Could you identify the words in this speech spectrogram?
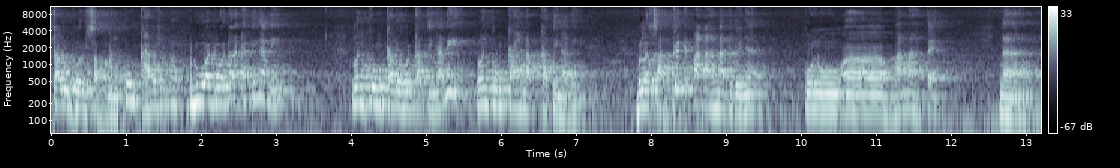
Kaluhur sapenengkung karena dua-duana katingali. Lengkung kaluhur katingali lengkung kahanap katingali. Belesatkan di panahna gitunya kuno uh, manah teh. Nah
